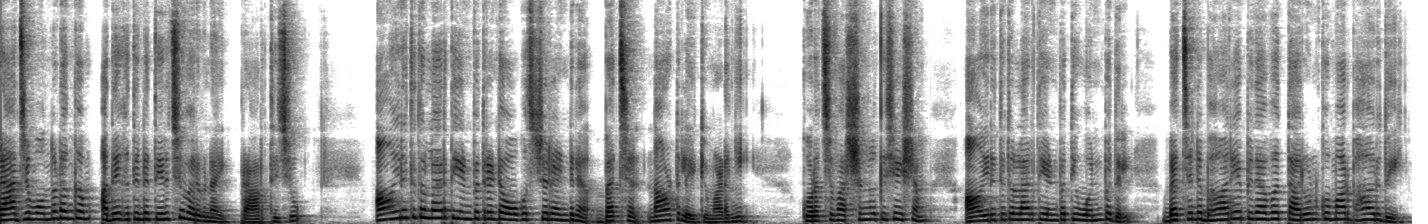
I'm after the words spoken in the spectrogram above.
രാജ്യം ഒന്നടങ്കം അദ്ദേഹത്തിന്റെ തിരിച്ചുവരവിനായി പ്രാർത്ഥിച്ചു. ആയിരത്തി തൊള്ളായിരത്തി എൺപത്തിരണ്ട് ഓഗസ്റ്റ് രണ്ടിന് ബച്ചൻ നാട്ടിലേക്ക് മടങ്ങി. കുറച്ച് വർഷങ്ങൾക്ക് ശേഷം ആയിരത്തി തൊള്ളായിരത്തി എൺപത്തി ഒൻപതിൽ ബച്ചന്റെ ഭാര്യ പിതാവ് തരുൺ കുമാർ ഭാരതി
